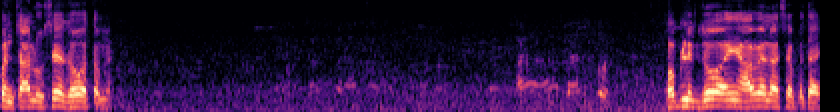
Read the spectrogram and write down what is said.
પણ ચાલુ છે, જોવો તમે. પબ્લિક જો અહીંયા આવેલા છે બધા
